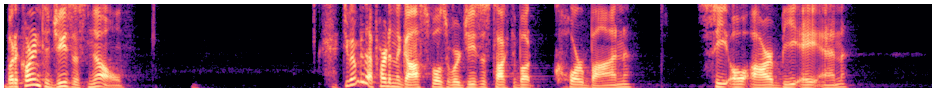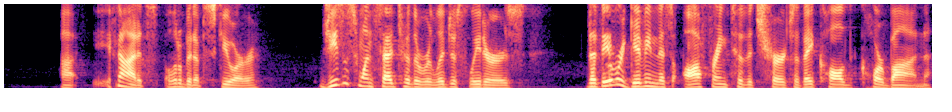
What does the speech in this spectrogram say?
But according to Jesus, no. Do you remember that part in the Gospels where Jesus talked about corban? C O R B A N? Uh, if not, it's a little bit obscure. Jesus once said to the religious leaders that they were giving this offering to the church that they called corban.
